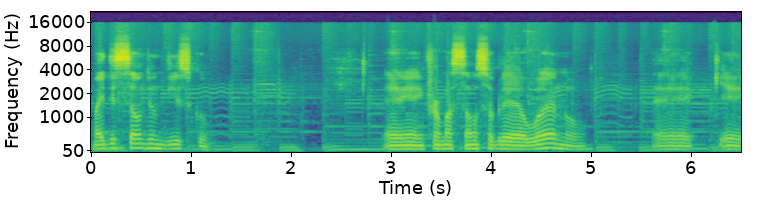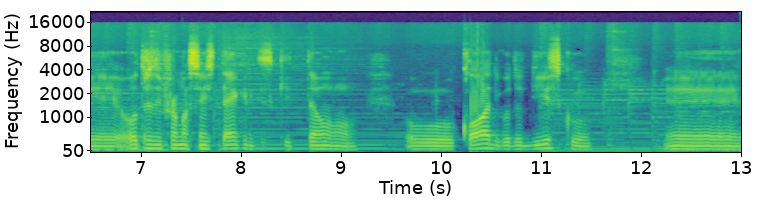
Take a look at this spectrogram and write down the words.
uma edição de um disco, é, informação sobre o ano, é, que, outras informações técnicas que estão o código do disco, é,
